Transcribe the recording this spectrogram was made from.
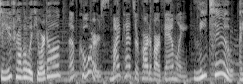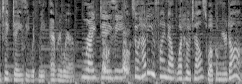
Do you travel with your dog? Of course. My pets are part of our family. Me too. I take Daisy with me everywhere. Right, Daisy? So, how do you find out what hotels welcome your dog?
